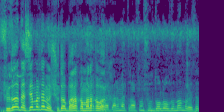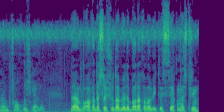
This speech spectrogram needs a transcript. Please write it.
Şurada da besleyen var değil mi? Şurada baraka maraka var. Benim etrafım full dolu olduğundan dolayı zaten çok kuş gelir. Değil mi? Bu Arkadaşlar şurada böyle baraka var. Bekle size yakınlaştırayım.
